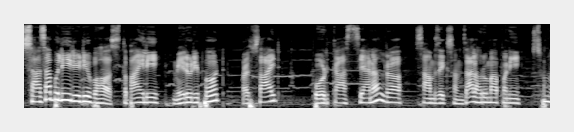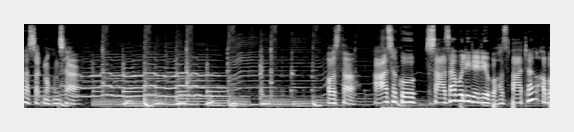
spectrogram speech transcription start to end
साझा बोली रेडियो बहस तपाईँले मेरो रिपोर्ट वेबसाइट पोडकास्ट च्यानल र सामाजिक सञ्जालहरूमा पनि सुन्न सक्नुहुन्छ। हवस् आजको साझा बोली रेडियो बहसबाट अब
